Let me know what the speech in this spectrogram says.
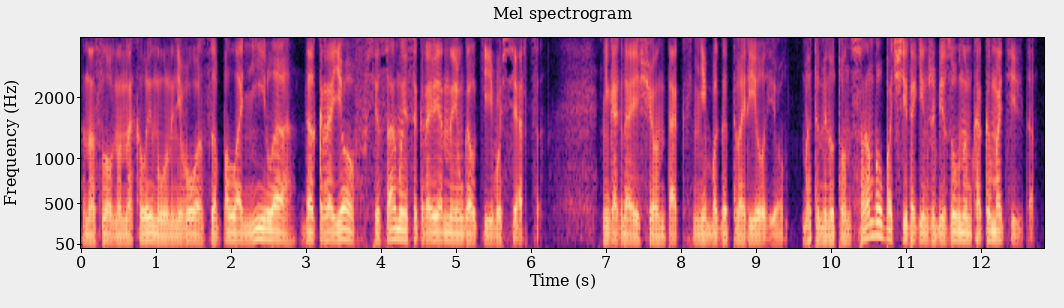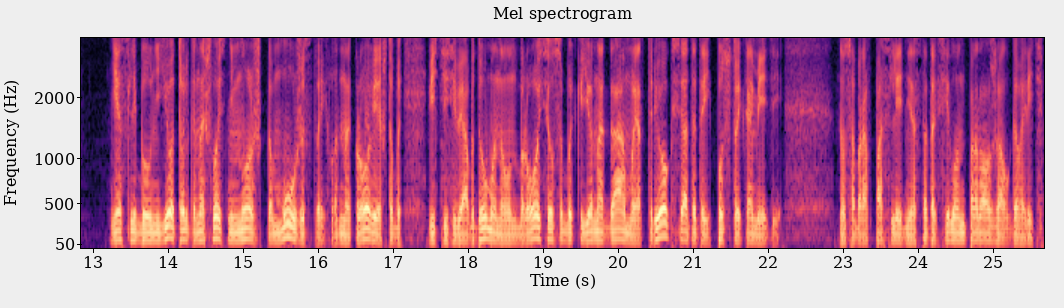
Она словно нахлынула на него, заполонила до краев все самые сокровенные уголки его сердца. Никогда еще он так не боготворил ее. В эту минуту он сам был почти таким же безумным, как и Матильда. Если бы у нее только нашлось немножко мужества и хладнокровия, чтобы вести себя обдуманно, он бросился бы к ее ногам и отрекся от этой пустой комедии. Но, собрав последний остаток сил, он продолжал говорить.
